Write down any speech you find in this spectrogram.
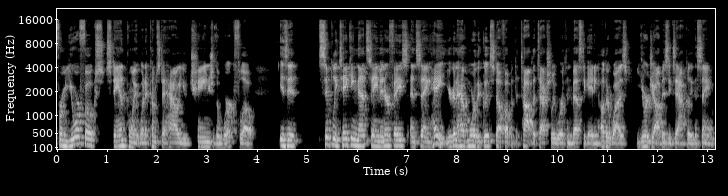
From your folks' standpoint, when it comes to how you change the workflow, is it simply taking that same interface and saying, hey, you're going to have more of the good stuff up at the top that's actually worth investigating. Otherwise, your job is exactly the same.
